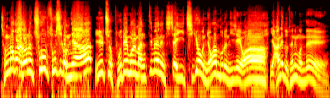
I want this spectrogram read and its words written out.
정로가 너는 추업 소식 없냐? 일추 보대물만 뜨면은 진짜 이 지겨운 영환불은 이제 와, 이 안 해도 되는 건데.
